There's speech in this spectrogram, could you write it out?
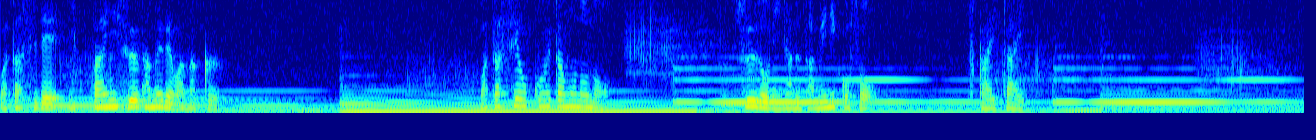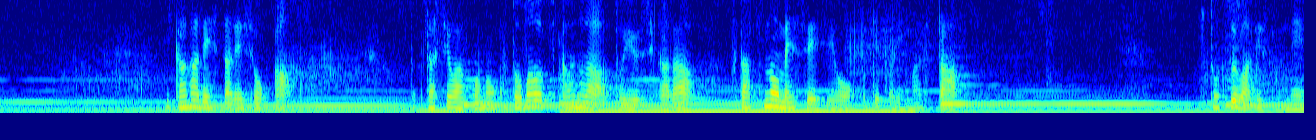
私でいっぱいにするためではなく私を超えたものの通路になるためにこそ使いたい。いかがでしたでしょうか？私はこの「言葉を使うなら」という詩から2つのメッセージを受け取りました。一つはですね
